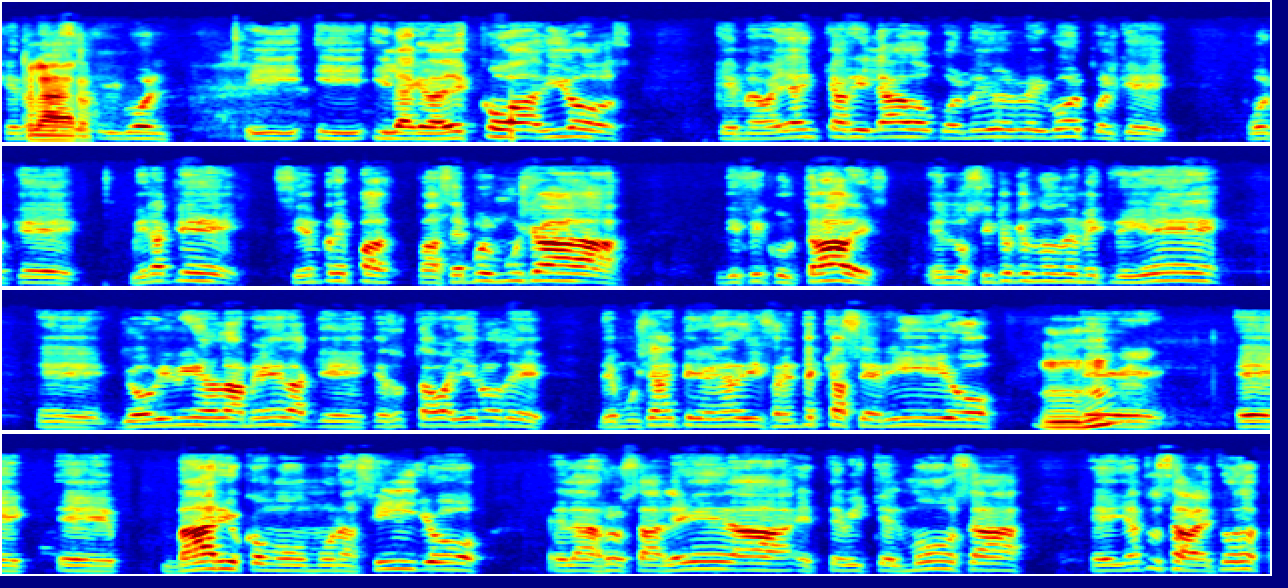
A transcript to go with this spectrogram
que no Claro. béisbol. Y, y, y le agradezco a Dios que me vaya encarrilado por medio del béisbol, porque, porque mira que siempre pa- pasé por muchas dificultades en los sitios que donde me crié. eh, yo viví en Alameda, que, que eso estaba lleno de, de mucha gente que venía de diferentes caseríos, eh, eh, eh, barrios como Monacillo, La Rosaleda, este, Vista Hermosa, ya tú sabes, todo.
